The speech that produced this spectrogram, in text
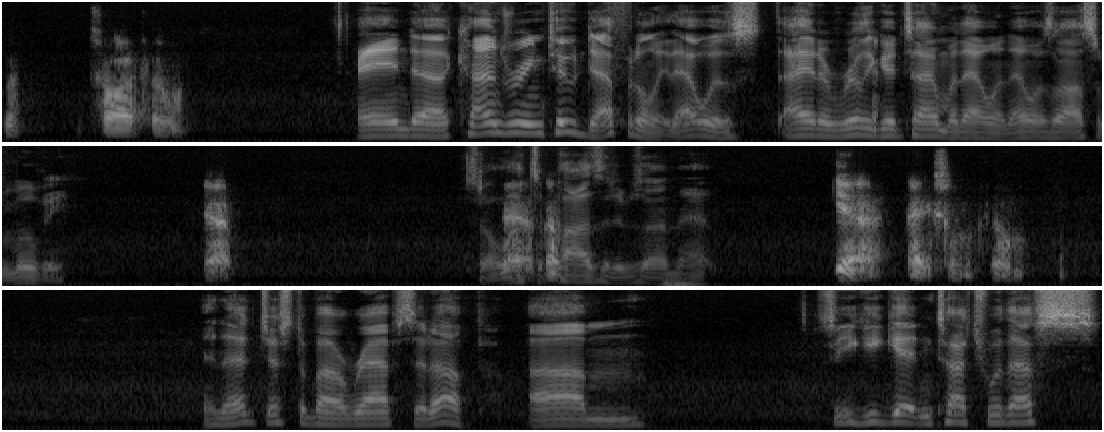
The entire film. And uh, Conjuring 2, definitely. That was I had a really good time with that one. That was an awesome movie. Yeah. So Yeah, lots of positives on that. Yeah, excellent film. And that just about wraps it up. Um, so you can get in touch with us.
